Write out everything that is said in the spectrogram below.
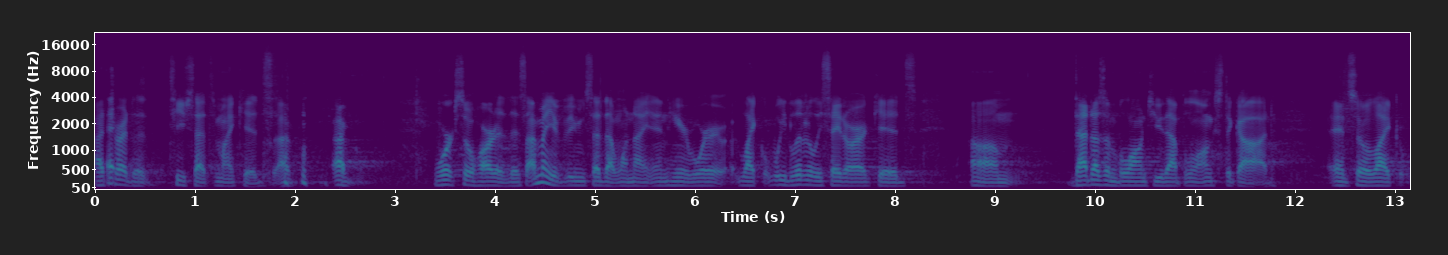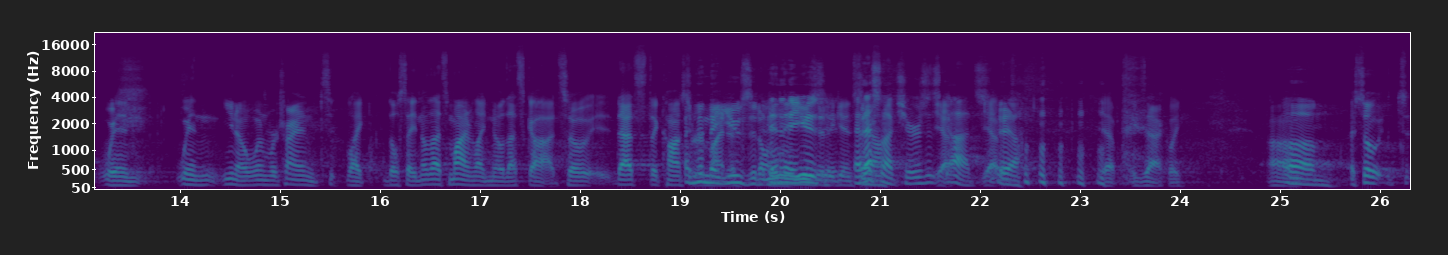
I tried to teach that to my kids. I've, I've, work so hard at this. I may have even said that one night in here where, like, we literally say to our kids, um, that doesn't belong to you, that belongs to God. And so, like, when, when, you know, when we're trying to, like, they'll say, no, that's mine. I'm like, no, that's God. So that's the constant And then they use it on and And then they they use it it. against And you. that's not yours, it's Yeah, God's. yeah. Yeah. Yep, exactly. Um, So t-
